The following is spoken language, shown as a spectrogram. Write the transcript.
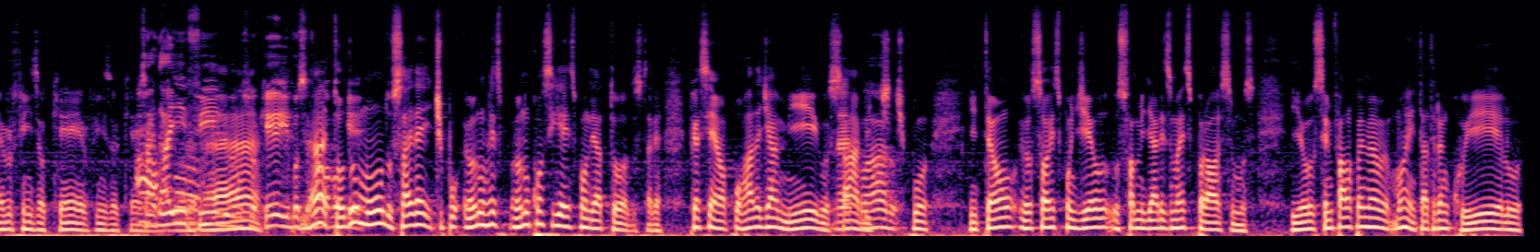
everything's okay, everything's okay. Sai daí, filho, não sei o quê. E você Ah, falava o todo quê? mundo, sai daí. Tipo, eu não, eu não conseguia responder a todos, tá ligado? Porque assim, é uma porrada de amigos, É, sabe? claro. Tipo, então eu só respondia os familiares mais próximos. E eu sempre falo pra minha mãe, mãe, tá tranquilo,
